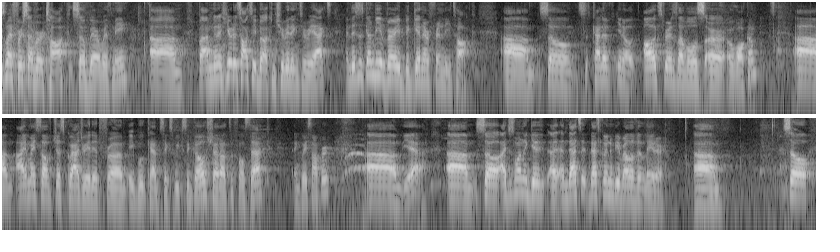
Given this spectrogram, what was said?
is my first ever talk, so bear with me. Um, but I'm gonna, here to talk to you about contributing to React, and this is going to be a very beginner-friendly talk. Um, so, so, kind of, you know, all experience levels are, are welcome. Um, I myself just graduated from a bootcamp six weeks ago. Shout out to Full Stack and Grace Hopper. Um, yeah. Um, so I just want to give, uh, and that's that's going to be relevant later. Um, so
